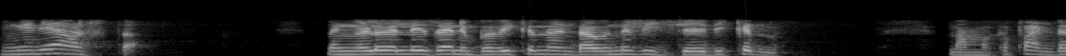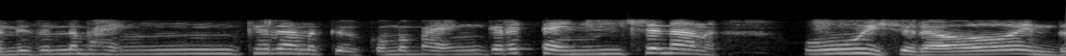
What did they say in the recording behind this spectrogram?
ഇങ്ങനെയാ അവസ്ഥ. നിങ്ങളും വല്ല ഇത് അനുഭവിക്കുന്നുണ്ടാവുമെന്ന് വിചാരിക്കുന്നു. നമുക്ക് പണ്ടെല്ലാം ഇതെല്ലാം ഭയങ്കരാണ്. കേൾക്കുമ്പോൾ ഭയങ്കര ടെൻഷനാണ് ഓ ഈശ്വരാ എന്ത്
